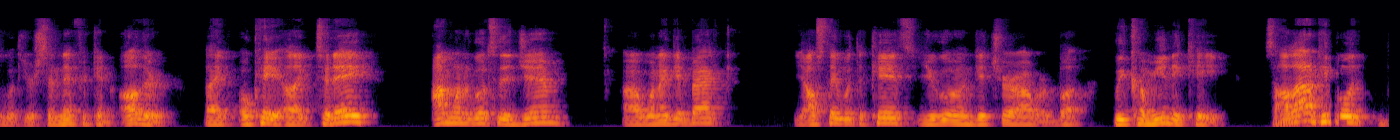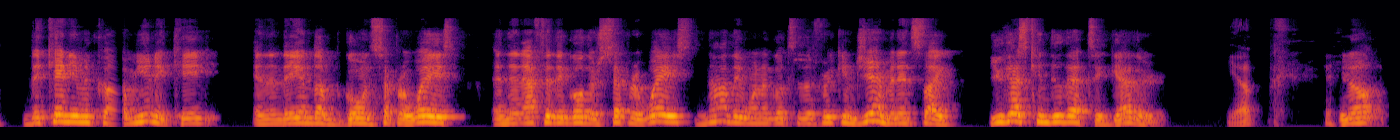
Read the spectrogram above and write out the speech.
with your significant other. Like, okay, like today, I'm gonna go to the gym uh, when I get back, y'all stay with the kids, you go and get your hour. But we communicate. So a lot of people they can't even communicate, and then they end up going separate ways. And then after they go their separate ways, now they want to go to the freaking gym, and it's like you guys can do that together. Yep. you know,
